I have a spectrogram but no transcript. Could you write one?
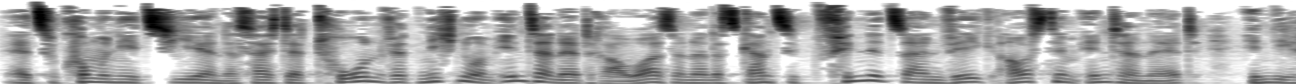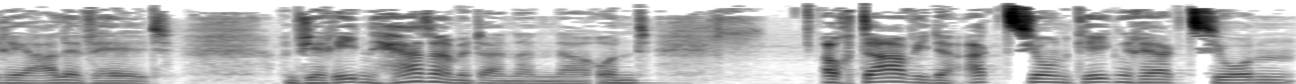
äh, zu kommunizieren. Das heißt, der Ton wird nicht nur im Internet rauer, sondern das Ganze findet seinen Weg aus dem Internet in die reale Welt. Und wir reden härter miteinander und auch da wieder Aktion gegen Reaktion.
